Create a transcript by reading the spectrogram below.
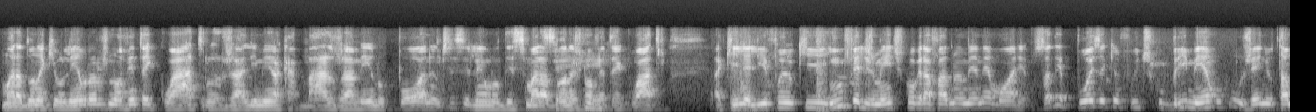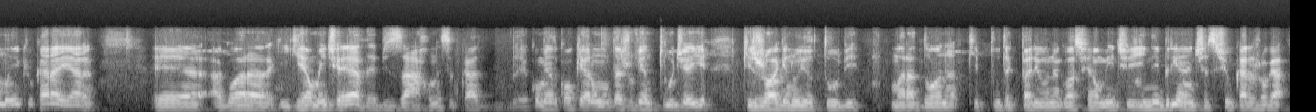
O Maradona que eu lembro era os 94, já ali meio acabado, já meio no pó, né? Não sei se lembram desse Maradona Sim. de 94 Aquele ali foi o que, infelizmente, ficou gravado na minha memória. Só depois é que eu fui descobrir mesmo o gênio, o tamanho que o cara era. É, agora, e que realmente é, é bizarro, né? Cara, recomendo qualquer um da juventude aí que jogue no YouTube Maradona, que puta que pariu, um negócio realmente inebriante assistir o cara jogar.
